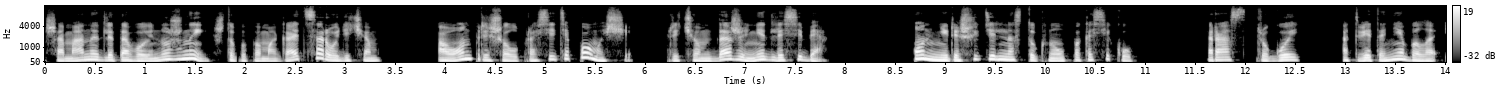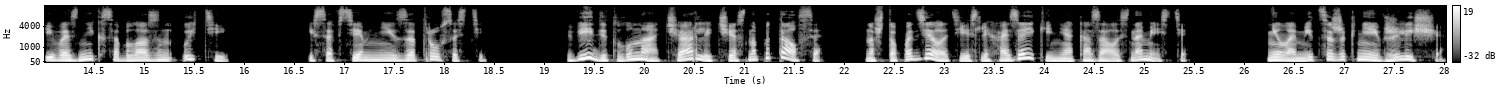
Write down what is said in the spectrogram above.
Шаманы для того и нужны, чтобы помогать сородичам. А он пришел просить о помощи, причем даже не для себя. Он нерешительно стукнул по косяку. Раз, другой, ответа не было, и возник соблазн уйти. И совсем не из-за трусости, Видит луна, Чарли честно пытался. Но что поделать, если хозяйки не оказалось на месте? Не ломиться же к ней в жилище.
